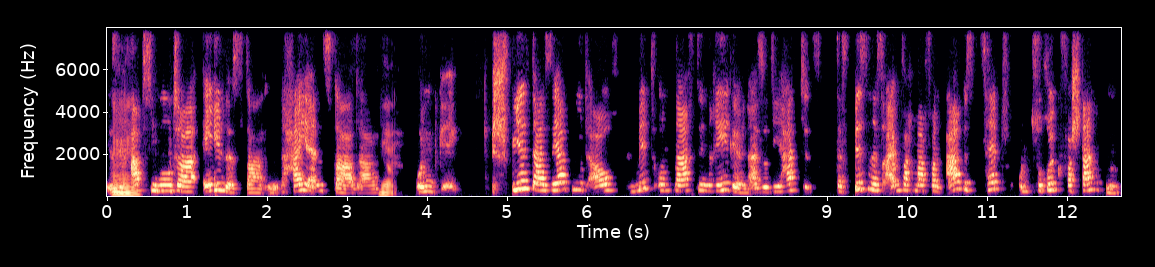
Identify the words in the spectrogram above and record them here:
Ist mhm. ein absoluter A-Lister, ein High-End-Star da. Ja. Und spielt da sehr gut auch mit und nach den Regeln. Also die hat das Business einfach mal von A bis Z und zurück verstanden.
